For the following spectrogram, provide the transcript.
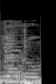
cambio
